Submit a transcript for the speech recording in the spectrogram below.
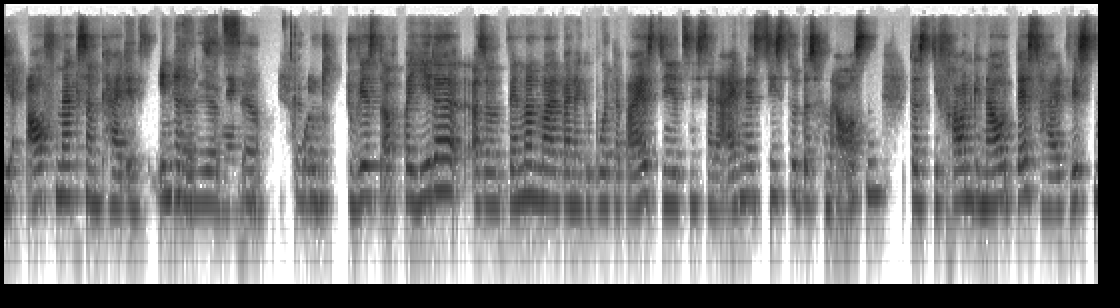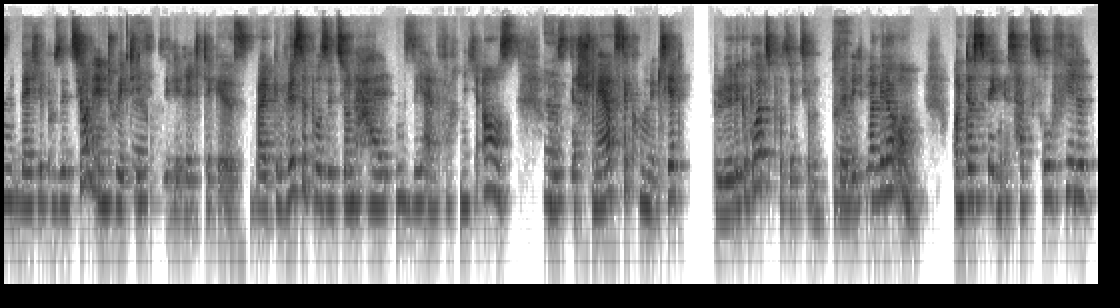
die Aufmerksamkeit ins Innere ja, zu lenken. Ja, genau. Und du wirst auch bei jeder, also wenn man mal bei einer Geburt dabei ist, die jetzt nicht seine eigene ist, siehst du das von außen, dass die Frauen genau deshalb wissen, welche Position intuitiv ja. sie die richtige ist, weil gewisse Positionen halten sie einfach nicht aus. Und das ist der Schmerz, der kommuniziert, blöde Geburtsposition, dreh dich mal wieder um. Und deswegen, es hat so viel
